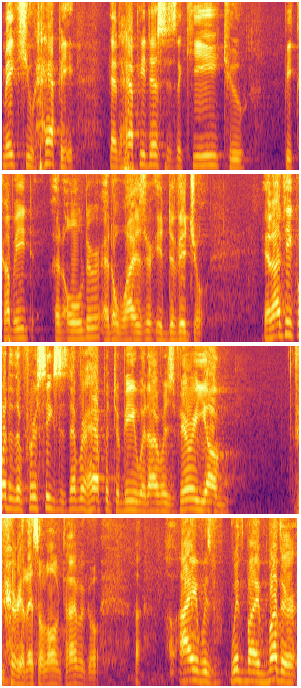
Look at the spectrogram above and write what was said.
makes you happy? And happiness is the key to becoming an older and a wiser individual. And I think one of the first things that's ever happened to me when I was very young, very, that's a long time ago, I was with my mother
